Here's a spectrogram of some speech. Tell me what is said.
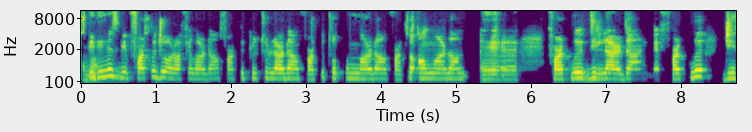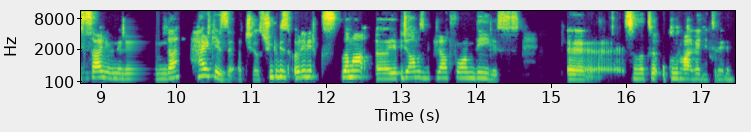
tamam. dediğiniz gibi farklı coğrafyalardan, farklı kültürlerden, farklı toplumlardan, farklı anlardan, e, farklı dillerden ve farklı cinsel yönelimden herkese açığız. Çünkü biz öyle bir kısıtlama e, yapacağımız bir platform değiliz. E, sanatı okunur hale getirelim.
